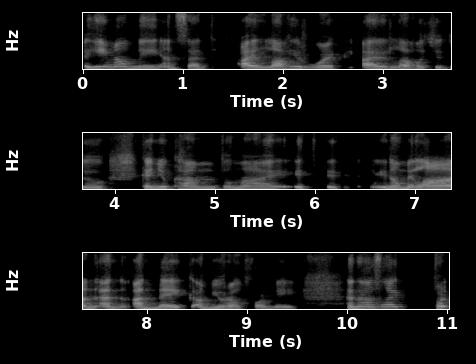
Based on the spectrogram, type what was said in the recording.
he emailed me and said, I love your work. I love what you do. Can you come to my, it, it, you know, Milan and, and make a mural for me? And I was like, for,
